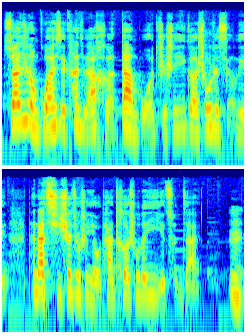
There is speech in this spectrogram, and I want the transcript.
虽然这种关系看起来很淡薄，只是一个收拾行李，但它其实就是有它特殊的意义存在。嗯，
